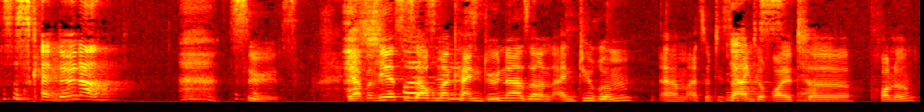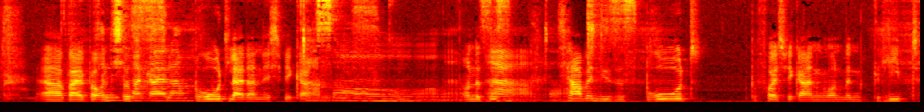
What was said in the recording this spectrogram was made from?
das ist kein Döner. Süß. Ja, bei mir ist Voll es auch süß. immer kein Döner, sondern ein Dürüm, ähm, also diese ja, eingerollte das, ja. Rolle, äh, weil bei Find uns das Brot leider nicht vegan so. ist. Und es ist, ja, ich habe dieses Brot, bevor ich vegan geworden bin, geliebt.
